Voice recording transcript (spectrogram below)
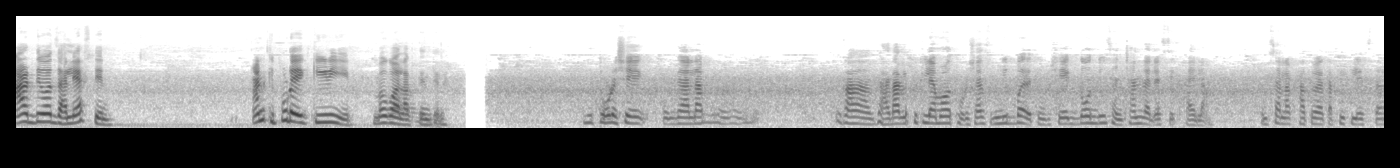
आठ दिवस झाले असते. आणखी पुढे एक केळी आहे. बघावं लागते त्याला मी थोडेसे गाला गा झाडाला पिकल्यामुळं थोडेसे निब्बर आहे. थोडेसे एक दोन दिवसांनी छान झाले असते खायला. पण चला खातोय आता पिकले तर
